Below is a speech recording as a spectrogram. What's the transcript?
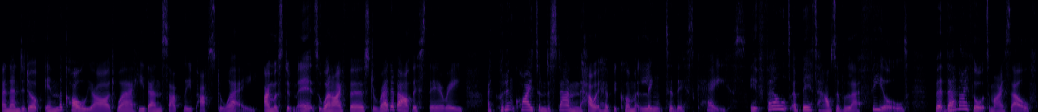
and ended up in the coal yard where he then sadly passed away. I must admit, when I first read about this theory, I couldn't quite understand how it had become linked to this case. It felt a bit out of left field, but then I thought to myself,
